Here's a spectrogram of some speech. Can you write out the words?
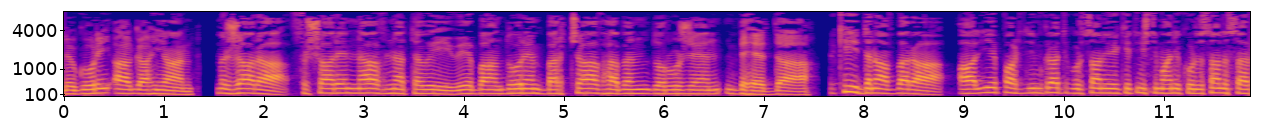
li gorî agahiyan. Mijara, fişarên nav netewî wê bandorên berçav hebin du rojên bihêt de. Tirkî di navbera, aliyê Partî Demokratî Kurdistan û Yekêtî Niştîmanî Kurdistan li ser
